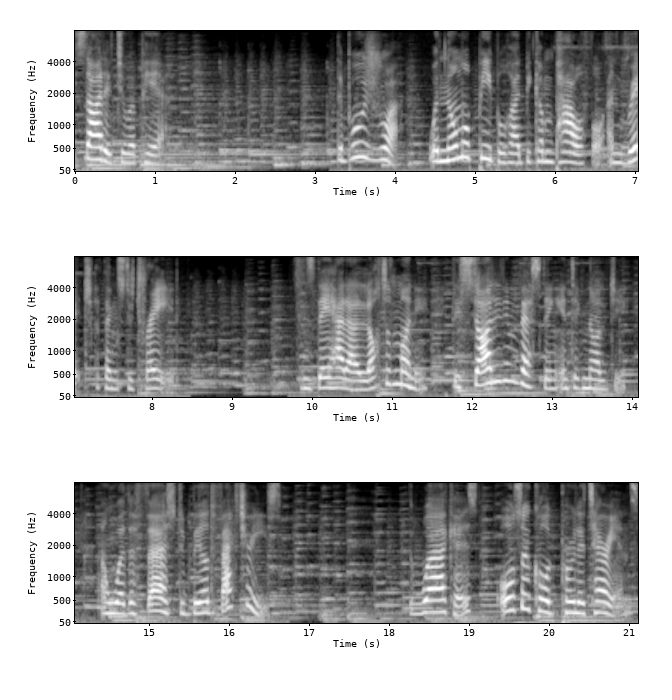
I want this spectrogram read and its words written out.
started to appear. The bourgeois were normal people who had become powerful and rich thanks to trade. Since they had a lot of money, they started investing in technology and were the first to build factories. The workers, also called proletarians,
